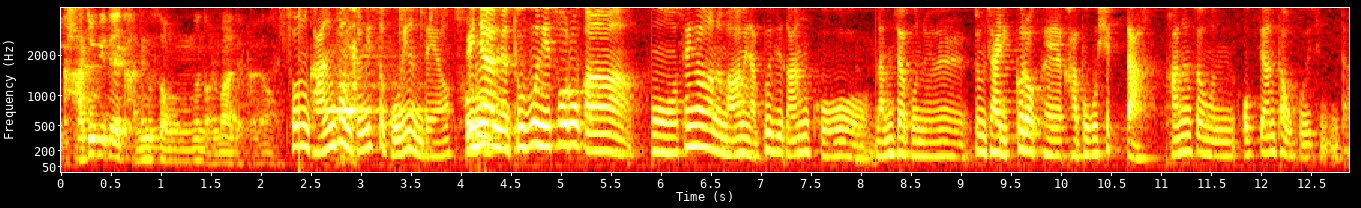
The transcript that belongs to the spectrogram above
가족이 될 가능성은 얼마나 될까요? 저는 가능성이 좀 있어 보이는데요. 서로- 왜냐하면 두 분이 서로가 어, 생각하는 마음이 나쁘지가 않고 남자분을 좀 잘 이끌어 가보고 싶다. 가능성은 없지 않다고 보여집니다.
